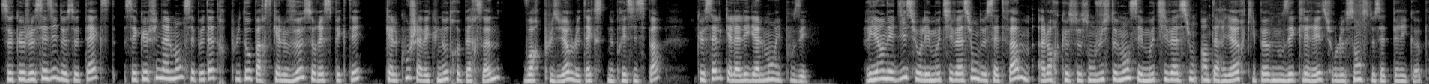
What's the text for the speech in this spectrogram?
Ce que je saisis de ce texte, c'est que finalement c'est peut-être plutôt parce qu'elle veut se respecter qu'elle couche avec une autre personne, voire plusieurs, le texte ne précise pas, que celle qu'elle a légalement épousée. Rien n'est dit sur les motivations de cette femme, alors que ce sont justement ces motivations intérieures qui peuvent nous éclairer sur le sens de cette péricope.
